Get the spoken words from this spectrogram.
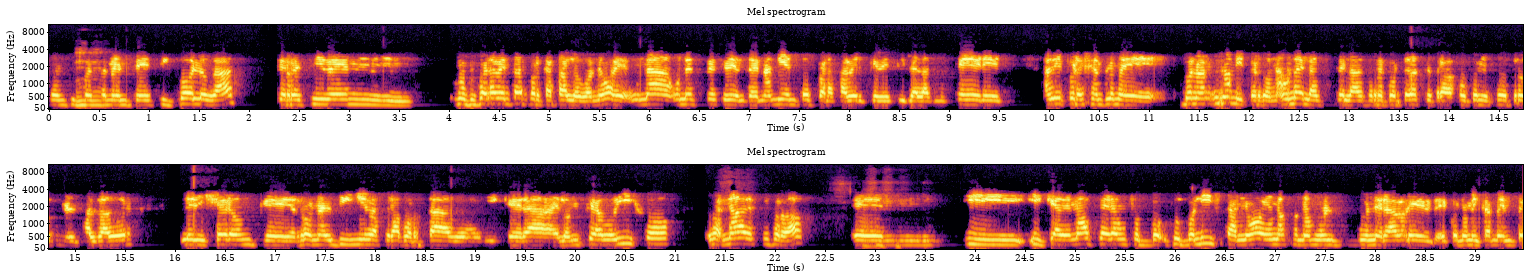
son supuestamente psicólogas que reciben como si fuera venta por catálogo, ¿no? Eh, una, una especie de entrenamiento para saber qué decirle a las mujeres. A mí, por ejemplo, me, bueno, no a mí, perdón, a una de las, de las reporteras que trabajó con nosotros en El Salvador, le dijeron que Ronaldinho iba a ser abortado y que era el onceavo hijo, o sea, nada de esto verdad. Eh, y, y que además era un futbolista, ¿no? En una zona muy vulnerable económicamente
